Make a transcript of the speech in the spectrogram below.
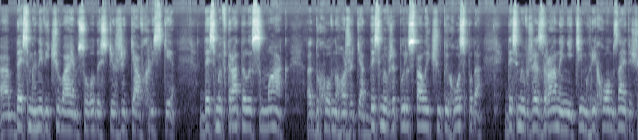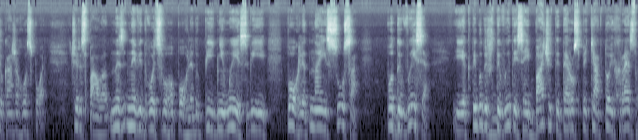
е, десь ми не відчуваємо солодості життя в Христі, десь ми втратили смак е, духовного життя, десь ми вже перестали чути Господа, десь ми вже зранені тим гріхом, знаєте, що каже Господь через Павла, не відводь свого погляду, підніми свій погляд на Ісуса, подивися. І як ти будеш дивитися і бачити те розп'яття, той хрест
